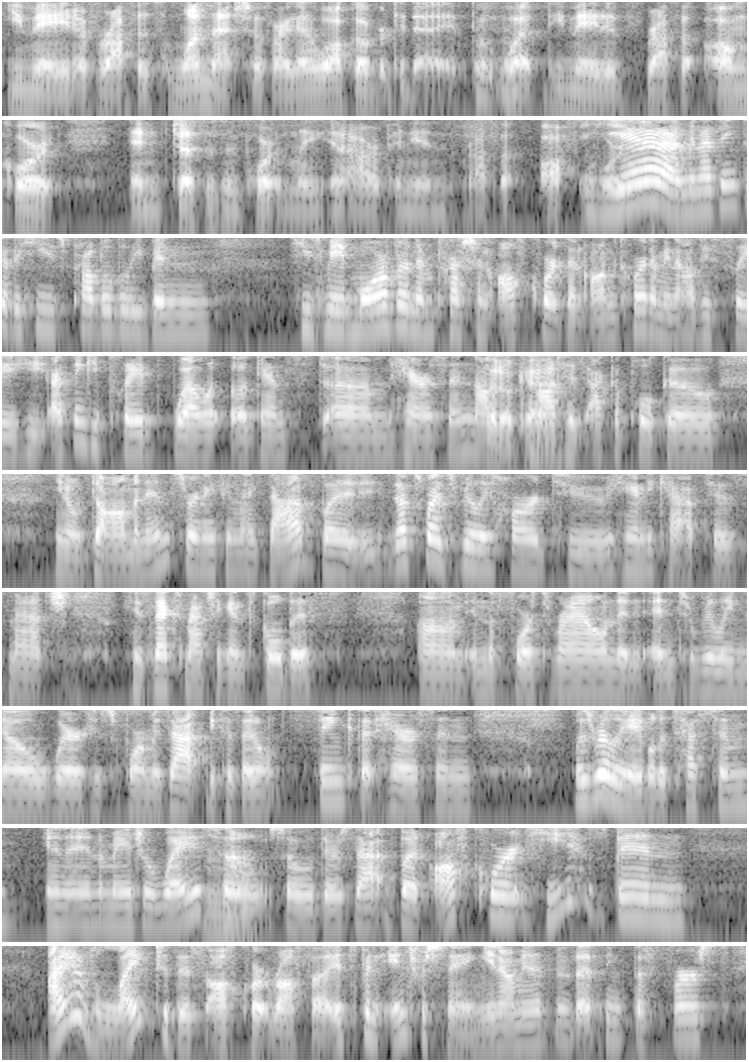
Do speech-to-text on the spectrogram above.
you made of Rafa's one match so far? I got to walk over today, but Mm-hmm. what you made of Rafa on court, and just as importantly, in our opinion, Rafa off court. Yeah, I mean, I think that he's probably been. He's made more of an impression off court than on court. I mean, obviously, he. I think he played well against um, Harrison. Not okay. not his Acapulco, you know, dominance or anything like that. But that's why it's really hard to handicap his match, his next match against Gulbis, um, in the fourth round, and and to really know where his form is at because I don't think that Harrison was really able to test him in in a major way. So No. so there's that. But off court, he has been. I have liked this off court Rafa. It's been interesting. You know, I mean, I, think- I think the first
